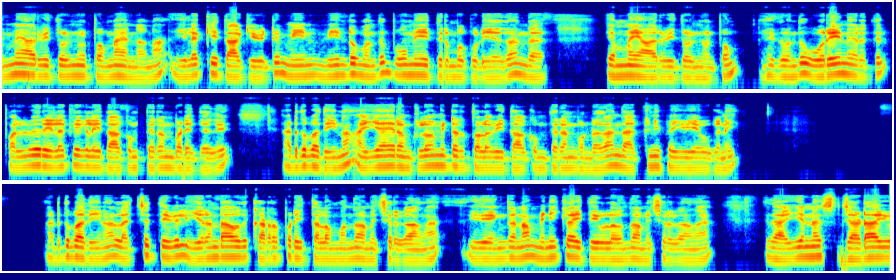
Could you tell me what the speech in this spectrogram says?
எம்ஏஆர்வி தொழில்நுட்பம்னா என்னன்னா இலக்கை தாக்கிவிட்டு மீன் மீண்டும் வந்து பூமியை திரும்பக்கூடியது தான் இந்த எம்ஐஆர்வி தொழில்நுட்பம். இது வந்து ஒரே நேரத்தில் பல்வேறு இலக்குகளை தாக்கும் திறன் படைத்தது. அடுத்து பார்த்தீங்கன்னா ஐயாயிரம் கிலோமீட்டர் தொலைவை தாக்கும் திறன் கொண்டதான் இந்த அக்னி பை ஏவுகணை அடுத்து பார்த்தீங்கன்னா லட்சத்தீவில் இரண்டாவது கடற்படை தளம் வந்து அமைச்சிருக்காங்க. இது எங்கன்னா மினிக்காய் தீவில் வந்து அமைச்சிருக்காங்க. இது ஐஎன்எஸ் ஜடாயு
